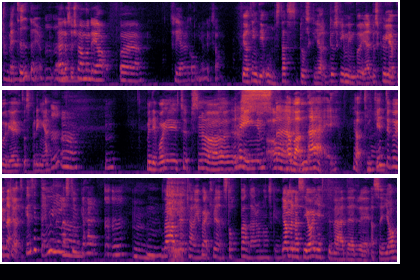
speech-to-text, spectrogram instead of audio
med tiden ju. Mm. Eller så kör man det eh, flera gånger liksom. För jag tänkte i onsdags, då skulle, jag, då skulle min börja, då skulle jag börja ut och springa. Ja. Men det var ju typ snö, regn. Jag bara nej. Jag tänker Nej. inte gå ut, Nej. jag tänker sitta i min lilla stuga här. Mm. Mm. Vädret kan ju verkligen stoppa en där om man ska... Ja men alltså jag är jätteväder, alltså jag,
